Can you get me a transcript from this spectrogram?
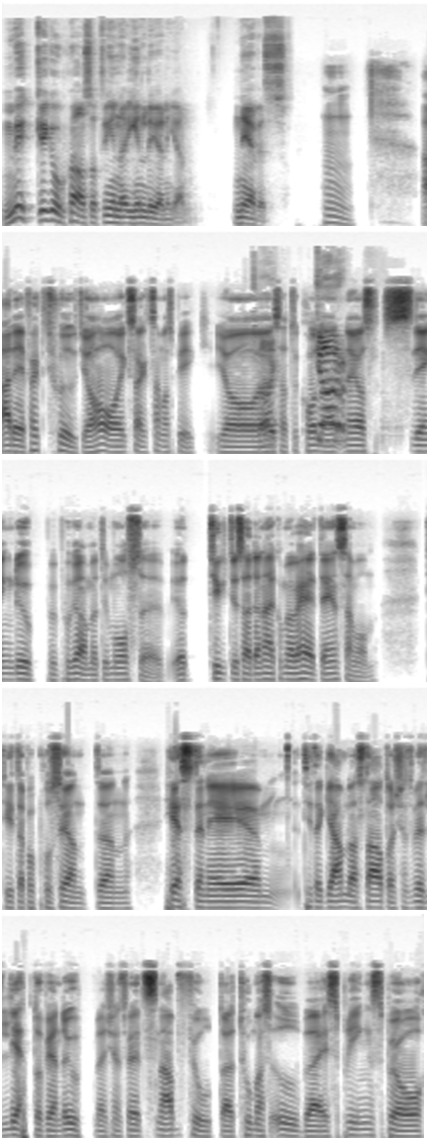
mycket god chans att vinna inledningen. Neves. Mm. Ja, det är faktiskt sjukt. Jag har exakt samma spik. Jag Tackar. satt och kollade när jag slängde upp programmet i morse. Jag tyckte så här, den här kommer jag vara helt ensam om. Titta på procenten. Hästen är... Mm, titta gamla starter. Känns väldigt lätt att vända upp med. Känns väldigt snabbfotad. Thomas Urberg, springspår.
